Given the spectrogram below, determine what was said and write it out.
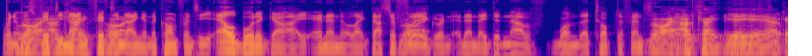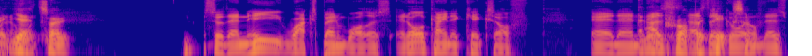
When it was Right, 59 okay, 59 alright. in the conference, he elbowed a guy, and then they were like, that's a Right. flagrant, and then they didn't have one of their top defensive Right. players Okay. in Yeah. Yeah. Okay. Yeah. was. So So then he whacks Ben Wallace. It all kind of kicks off, and then And as as they're kicks going, there's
